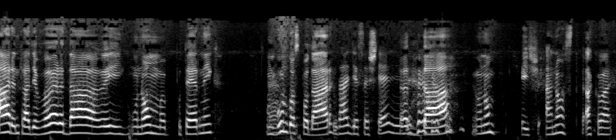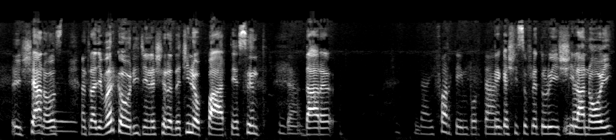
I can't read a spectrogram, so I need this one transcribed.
Are, într-adevăr, da, e un om puternic, un bun gospodar, Da, de să știe. da, un om e și anost, acum e și anost. Într-adevăr că originile și rădăcinile o parte sunt, Da. dar Da, e foarte important. cred că și sufletul lui e și Da. la noi,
